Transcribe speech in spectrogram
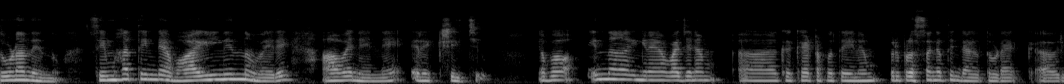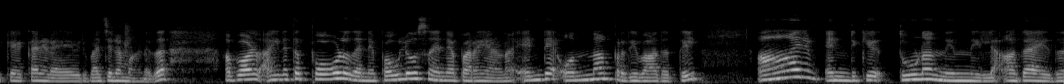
തുണ നിന്നു. സിംഹത്തിന്റെ വായിൽ നിന്നും വരെ അവൻ എന്നെ രക്ഷിച്ചു. അപ്പോൾ ഇന്ന് ഇങ്ങനെ വചനം ഒക്കെ കേട്ടപ്പോഴത്തേനും ഒരു പ്രസംഗത്തിന്റെ അകത്തൂടെ ഒരു കേൾക്കാനിടയായ ഒരു വചനമാണിത്. അപ്പോൾ അതിനകത്ത് പോൾ തന്നെ പൗലോസ് തന്നെ പറയാണ് എന്റെ ഒന്നാം പ്രതിവാദത്തിൽ ആരും എനിക്ക് തുണ നിന്നില്ല. അതായത്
